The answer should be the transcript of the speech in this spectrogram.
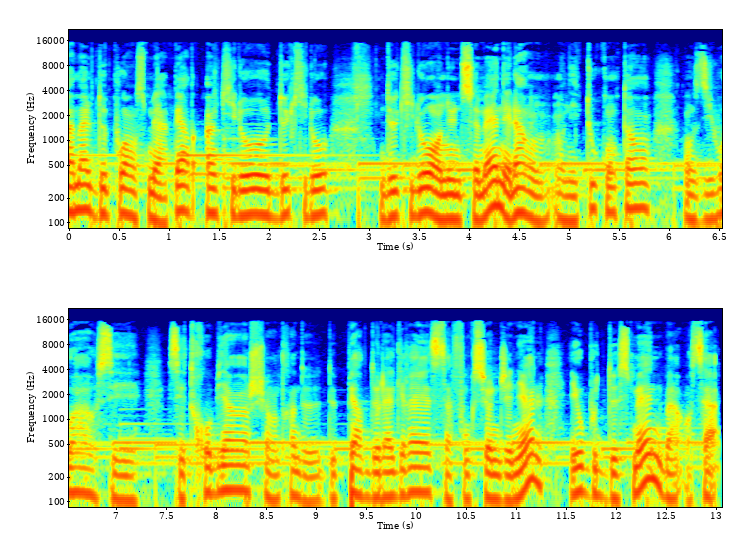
pas mal de poids. On se met à perdre 1 kg, 2 kg, 2 kg en une semaine. Et là, on, est tout content. On se dit, waouh, c'est trop bien. Je suis en train de, perdre de la graisse. Ça fonctionne génial. Et au bout de deux semaines, bah, ça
